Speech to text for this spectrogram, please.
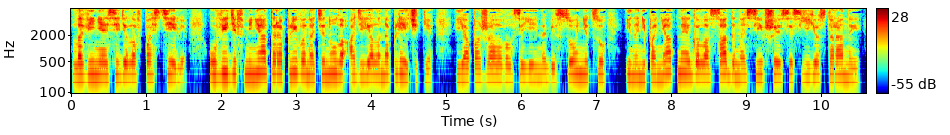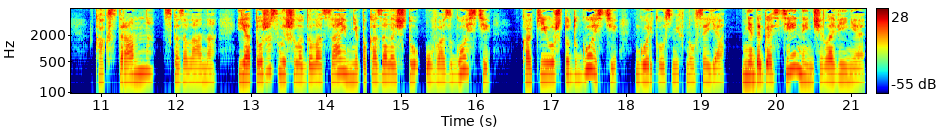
Лавиния сидела в постели. Увидев меня, торопливо натянула одеяло на плечики. Я пожаловался ей на бессонницу и на непонятные голоса, доносившиеся с ее стороны. «Как странно», — сказала она. «Я тоже слышала голоса, и мне показалось, что у вас гости». «Какие уж тут гости!» — горько усмехнулся я. Не до гостей нынче, Лавиния.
